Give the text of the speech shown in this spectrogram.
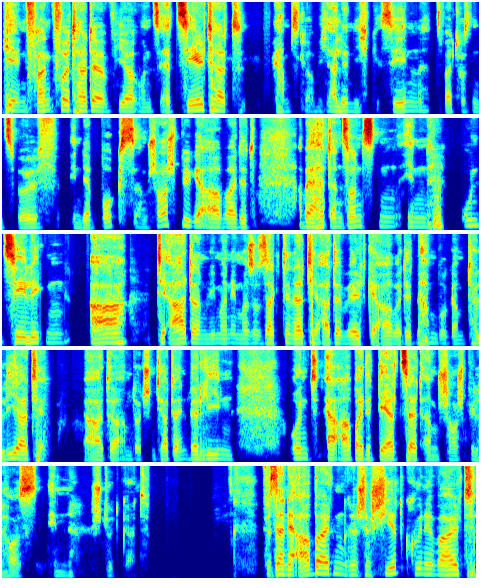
Hier in Frankfurt hat er, wie er uns erzählt hat, wir haben es, glaube ich, alle nicht gesehen, 2012 in der Box am Schauspiel gearbeitet. Aber er hat ansonsten in unzähligen A Theatern, wie man immer so sagt, in der Theaterwelt gearbeitet, in Hamburg am Thalia Theater, am Deutschen Theater in Berlin. Und er arbeitet derzeit am Schauspielhaus in Stuttgart. Für seine Arbeiten recherchiert Grünewald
